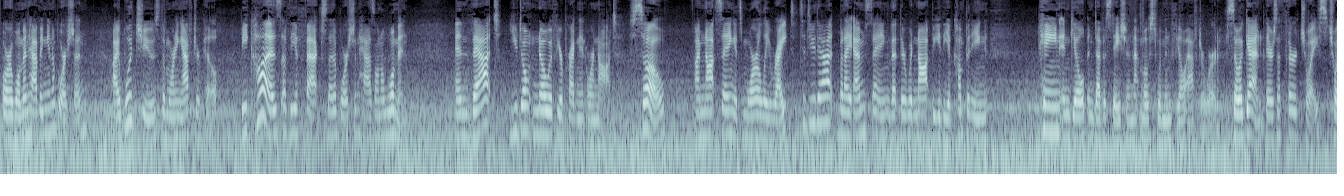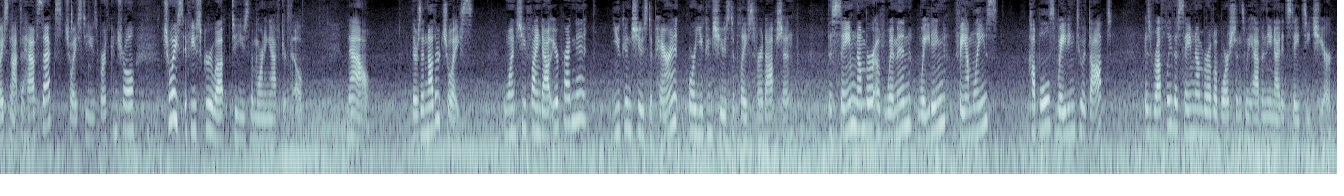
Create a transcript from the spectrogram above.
or a woman having an abortion, I would choose the morning after pill because of the effects that abortion has on a woman. And that you don't know if you're pregnant or not. So, I'm not saying it's morally right to do that, but I am saying that there would not be the accompanying pain and guilt and devastation that most women feel afterward. So, again, there's a third choice choice not to have sex, choice to use birth control, choice if you screw up to use the morning after pill. Now, there's another choice. Once you find out you're pregnant, you can choose to parent or you can choose to place for adoption. The same number of women waiting, families, couples waiting to adopt, is roughly the same number of abortions we have in the United States each year.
